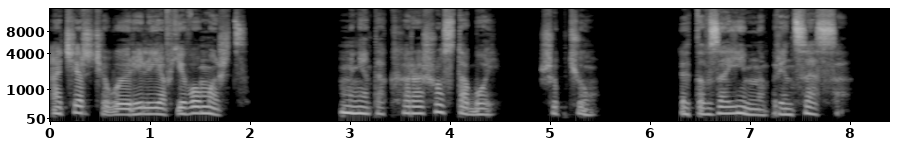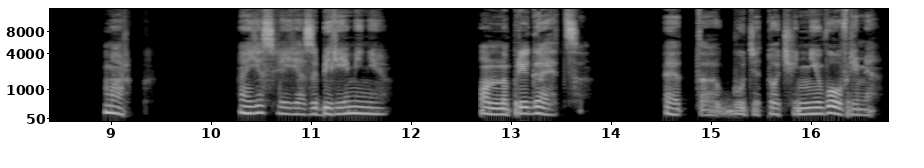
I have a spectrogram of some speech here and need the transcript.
очерчиваю рельеф его мышц. «Мне так хорошо с тобой», — шепчу. «Это взаимно, принцесса». «Марк, а если я забеременею?» Он напрягается. «Это будет очень не вовремя», —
